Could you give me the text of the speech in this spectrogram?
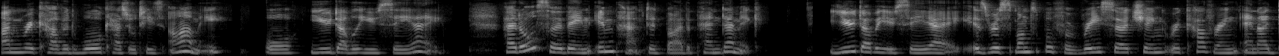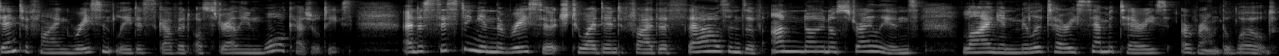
Unrecovered War Casualties Army, or UWCA, had also been impacted by the pandemic. UWCA is responsible for researching, recovering, and identifying recently discovered Australian war casualties and assisting in the research to identify the thousands of unknown Australians lying in military cemeteries around the world.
